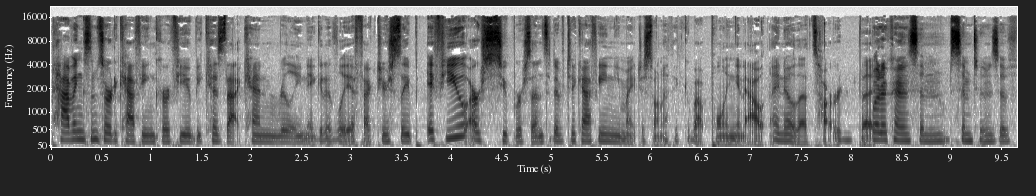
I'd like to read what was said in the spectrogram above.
having some sort of caffeine curfew because that can really negatively affect your sleep. If you are super sensitive to caffeine, you might just want to think about pulling it out. I know that's hard, but what are kind of some symptoms of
